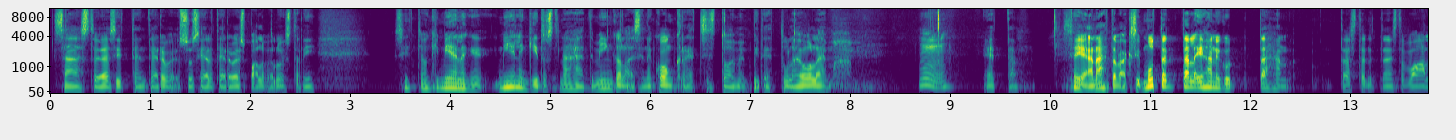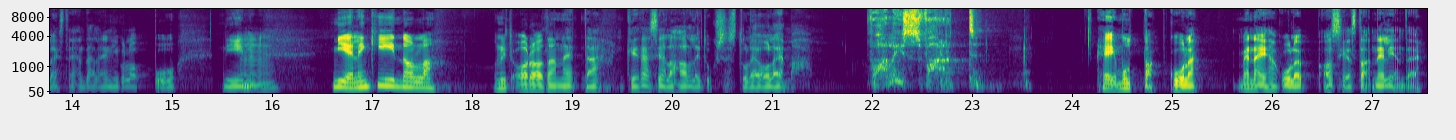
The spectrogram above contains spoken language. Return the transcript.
säästöjä sitten terve- sosiaali- ja terveyspalveluista, niin sitten onkin mielenkiintoista nähdä, että minkälaisia ne konkreettiset toimenpiteet tulee olemaan. Hmm. Että se jää nähtäväksi. Mutta tällä ihan niin kuin tähän, tästä nyt näistä vaaleista ihan tällä niin kuin loppuu, niin hmm. mielenkiinnolla nyt odotan, että ketä siellä hallituksessa tulee olemaan. Valisvart. Hei, mutta kuule, mennään ihan kuule asiasta neljänteen.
